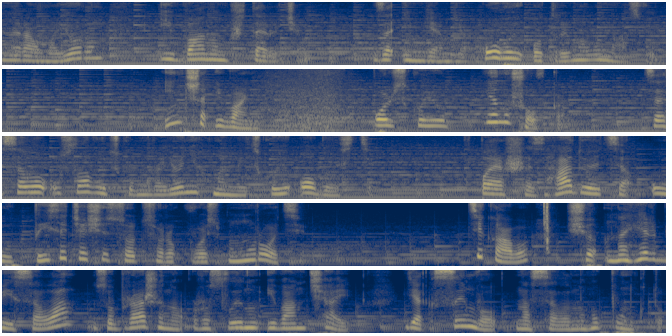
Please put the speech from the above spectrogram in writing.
генерал-майором Іваном Штеричем, за ім'ям якого й отримало назву. Інша Іванівка польською Янушовка. Це село у Славутському районі Хмельницької області. Вперше згадується у 1648 році. Цікаво, що на гербі села зображено рослину Іван-чай як символ населеного пункту.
